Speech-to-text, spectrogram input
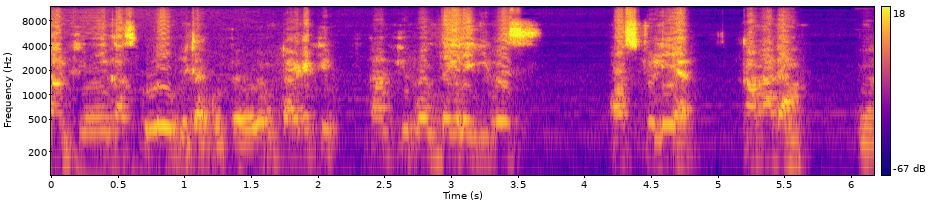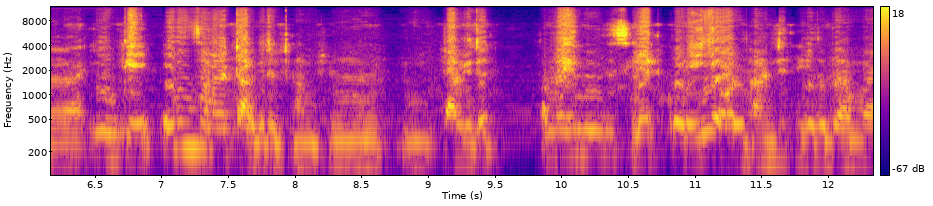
কান্ট্রি নিয়ে কাজ করলেও বেটার করতে পারব। এবং টার্গেটেড কান্ট্রি বলতে গেলে ইউএস অস্ট্রেলিয়া কানাডা ইউকে জিনিস আমাদের টার্গেটেড কান্ট্রি টার্গেটেড আমরা এখানে যদি সিলেক্ট করি অল কান্ট্রি থেকে যদি আমরা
